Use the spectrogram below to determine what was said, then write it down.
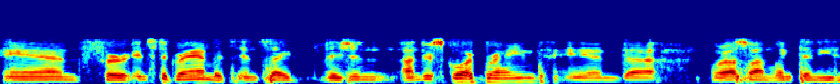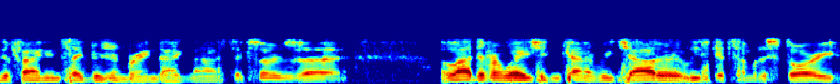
And for Instagram, it's Insight Vision underscore Brain. And uh, we're also on LinkedIn, easy to find Insight Vision Brain Diagnostics. So there's uh, a lot of different ways you can kind of reach out or at least get some of the story.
